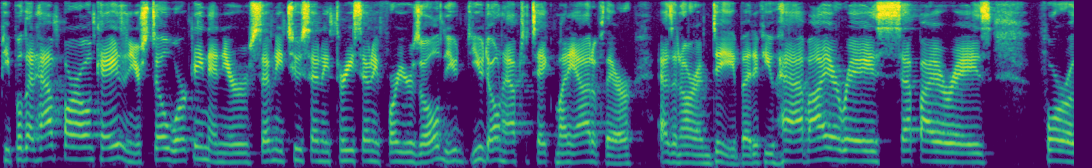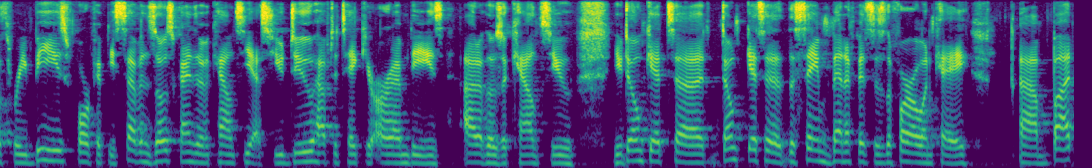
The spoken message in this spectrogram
people that have 401ks and you're still working and you're 72, 73, 74 years old, you you don't have to take money out of there as an RMD. But if you have IRAs, SEP IRAs, 403bs, 457s, those kinds of accounts, yes, you do have to take your RMDs out of those accounts. You you don't get uh, don't get to the same benefits as the 401k, uh, but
